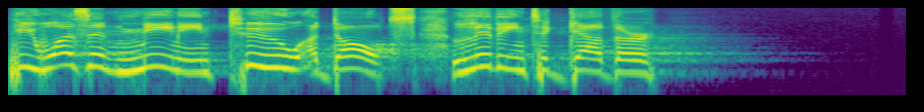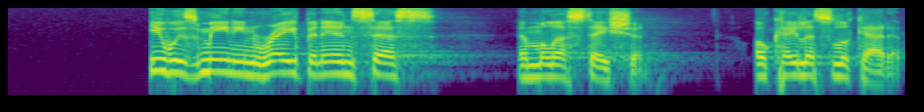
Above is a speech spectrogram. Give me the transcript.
He wasn't meaning two adults living together. He was meaning rape and incest and molestation. Okay, let's look at it.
